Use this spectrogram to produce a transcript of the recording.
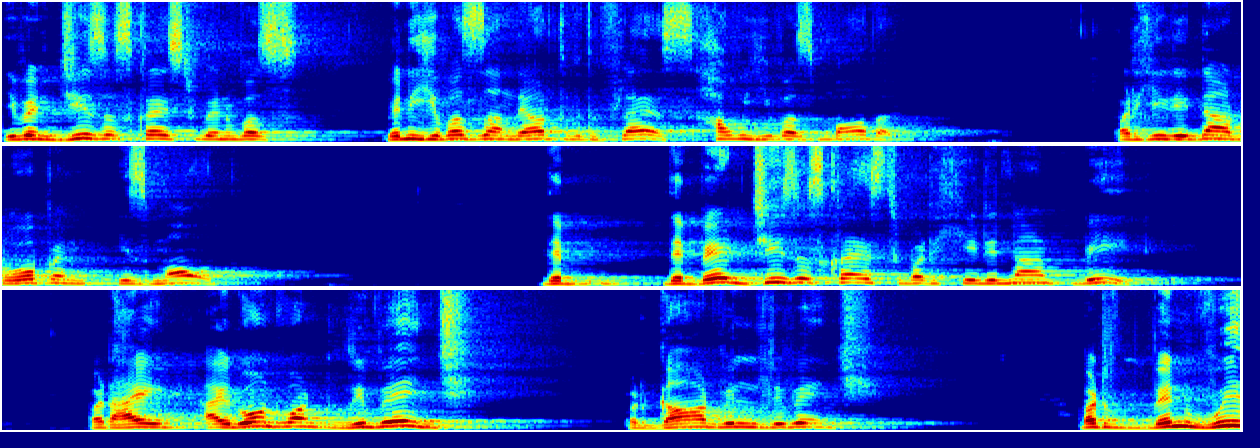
even Jesus Christ, when, was, when he was on the earth with flesh, how he was bothered. But he did not open his mouth. They, they beat Jesus Christ, but he did not beat. But I, I don't want revenge, but God will revenge. But when we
